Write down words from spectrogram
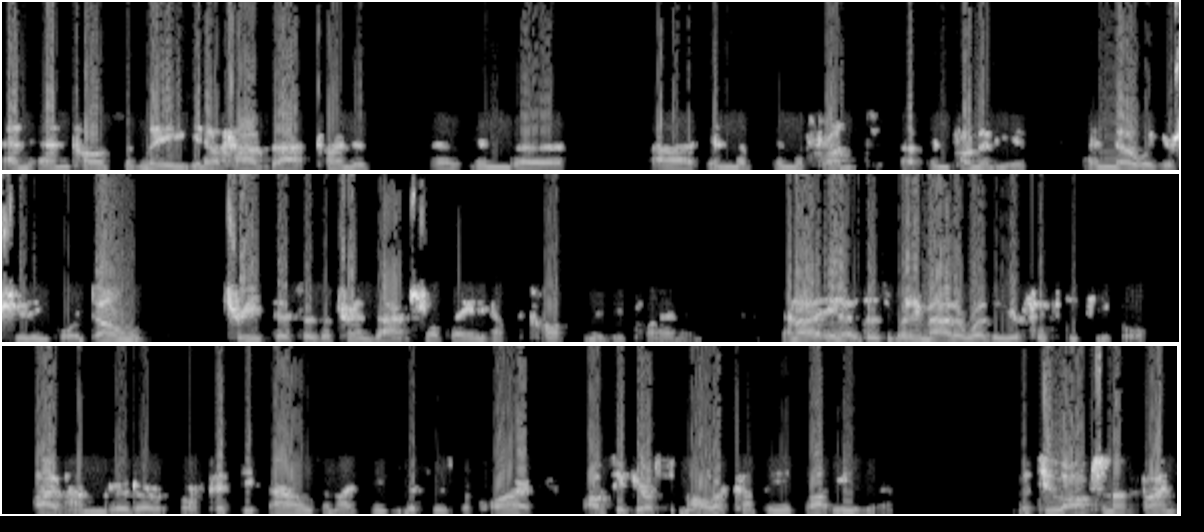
and, and constantly, you know, have that kind of you know, in the, uh, in the, in the front, uh, in front of you and know what you're shooting for. Don't treat this as a transactional thing. You have to constantly be planning. And I, you know, it doesn't really matter whether you're 50 people 500 or, or 50,000, I think this is required. Obviously, if you're a smaller company, it's a lot easier. But too often I find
